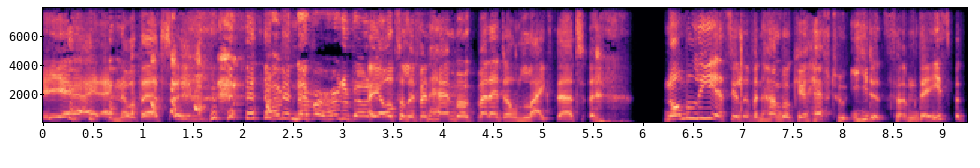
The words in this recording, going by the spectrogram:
Yeah, I, I know that. I've never heard about it. I also live in Hamburg, but I don't like that. Normally, as you live in Hamburg, you have to eat it some days, but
